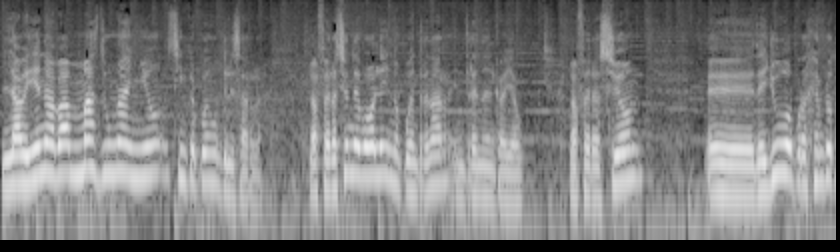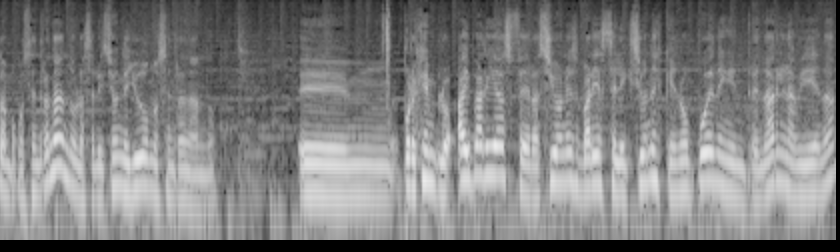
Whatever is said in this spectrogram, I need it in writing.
La Videna va más de un año sin que puedan utilizarla. La Federación de Volei no puede entrenar, entrena en el Callao. La Federación eh, de Judo, por ejemplo, tampoco está entrenando. La selección de Judo no está entrenando. Eh, por ejemplo, hay varias federaciones, varias selecciones que no pueden entrenar en la Videna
